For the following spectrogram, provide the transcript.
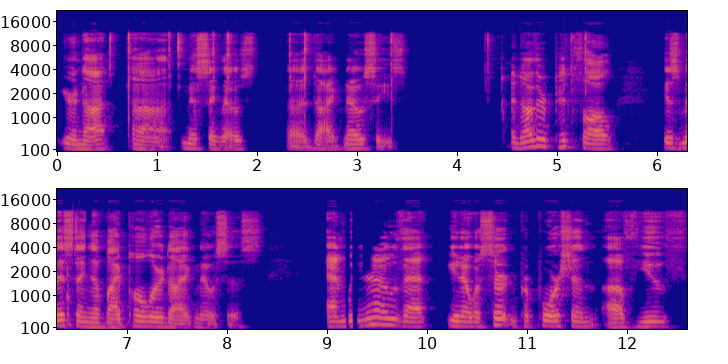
you're not uh, missing those uh, diagnoses. Another pitfall is missing a bipolar diagnosis. And we know that, you know, a certain proportion of youth,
